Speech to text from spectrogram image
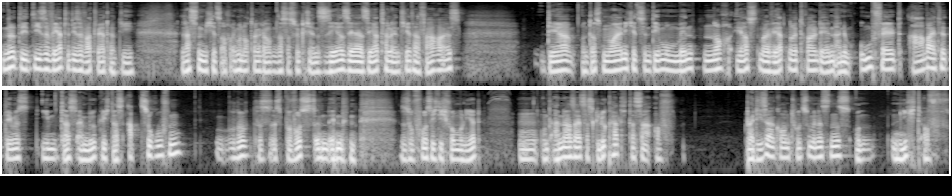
ne, die, diese Werte, diese Wattwerte, die lassen mich jetzt auch immer noch dran glauben, dass das wirklich ein sehr, sehr, sehr talentierter Fahrer ist. Der, und das meine ich jetzt in dem Moment noch erstmal wertneutral, der in einem Umfeld arbeitet, dem es ihm das ermöglicht, das abzurufen. Ne, das ist bewusst in, in, so vorsichtig formuliert und andererseits das Glück hat, dass er auf bei dieser Grand Tour zumindestens und nicht auf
